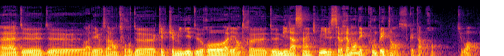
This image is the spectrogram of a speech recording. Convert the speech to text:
de, de aller aux alentours de quelques milliers d'euros, aller entre 2000 à 5000, c'est vraiment des compétences que tu apprends, tu vois.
